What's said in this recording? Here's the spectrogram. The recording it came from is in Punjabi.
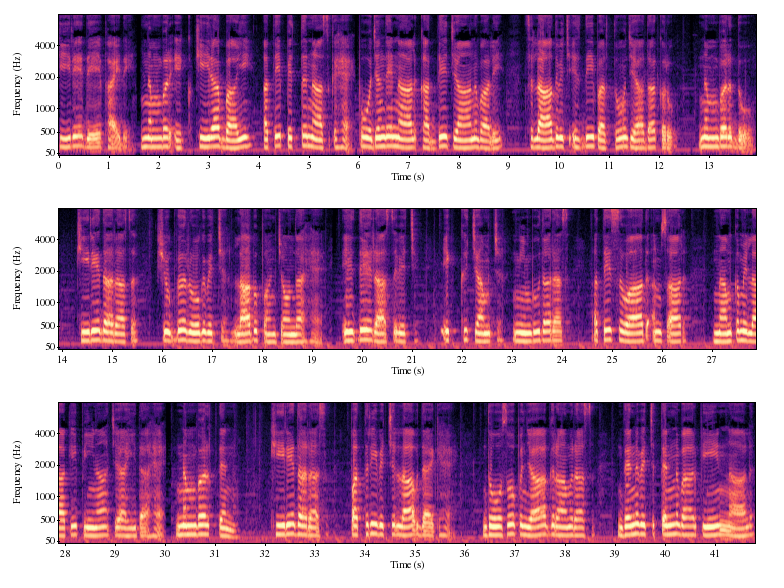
ਖੀਰੇ ਦੇ ਫਾਇਦੇ। ਨੰਬਰ 1 ਖੀਰਾ ਬਾਈ ਅਤੇ ਪਿੱਤ ਨਾਸ਼ਕ ਹੈ। ਭੋਜਨ ਦੇ ਨਾਲ ਖਾਦੇ ਜਾਣ ਵਾਲੇ ਸਲਾਦ ਵਿੱਚ ਇਸ ਦੀ ਵਰਤੋਂ ਜ਼ਿਆਦਾ ਕਰੋ। ਨੰਬਰ 2 ਖੀਰੇ ਦਾ ਰਸ ਸ਼ੂਗਰ ਰੋਗ ਵਿੱਚ ਲਾਭ ਪਹੁੰਚਾਉਂਦਾ ਹੈ। ਇਸ ਦੇ ਰਸ ਵਿੱਚ ਇੱਕ ਚਮਚ ਨਿੰਬੂ ਦਾ ਰਸ ਅਤੇ ਸਵਾਦ ਅਨੁਸਾਰ ਨਮਕ ਮਿਲਾ ਕੇ ਪੀਣਾ ਚਾਹੀਦਾ ਹੈ। ਨੰਬਰ 3 ਖੀਰੇ ਦਾ ਰਸ ਪੱਥਰੀ ਵਿੱਚ ਲਾਭਦਾਇਕ ਹੈ। 250 ਗ੍ਰਾਮ ਰਸ ਦਿਨ ਵਿੱਚ 3 ਵਾਰ ਪੀਣ ਨਾਲ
